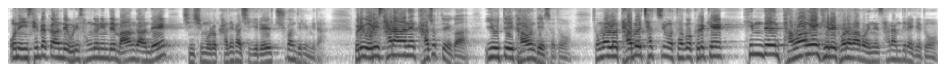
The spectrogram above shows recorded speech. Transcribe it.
오늘 이 새벽 가운데 우리 성도님들 마음 가운데 진심으로 가득하시기를 축원드립니다. 그리고 우리 사랑하는 가족들과 이웃들 가운데에서도 정말로 답을 찾지 못하고 그렇게 힘든 방황의 길을 걸어가고 있는 사람들에게도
